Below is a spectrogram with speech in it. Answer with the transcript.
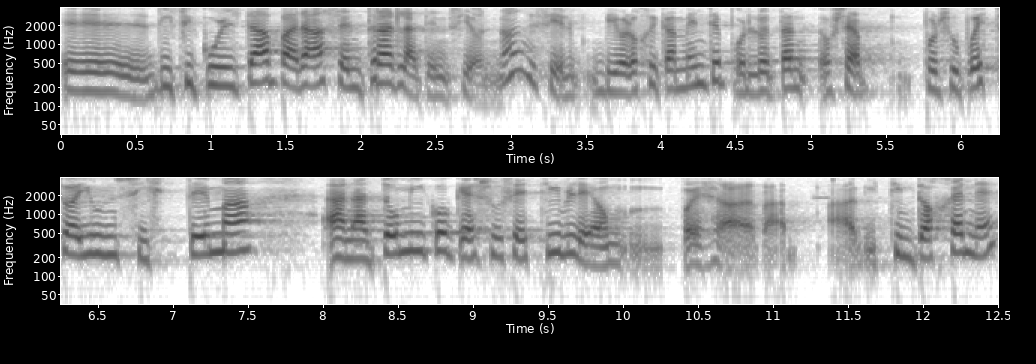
eh, dificultad para centrar la atención. ¿no? Es decir, biológicamente, por, lo tanto, o sea, por supuesto, hay un sistema anatómico que es susceptible a, pues, a, distintos genes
